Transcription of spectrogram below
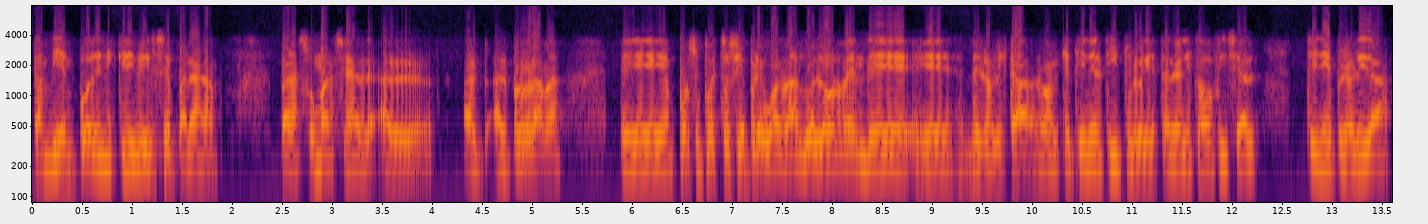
también pueden inscribirse para, para sumarse al, al, al, programa. Eh, por supuesto, siempre guardando el orden de, de los listados, ¿no? El que tiene el título y está en el listado oficial tiene prioridad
